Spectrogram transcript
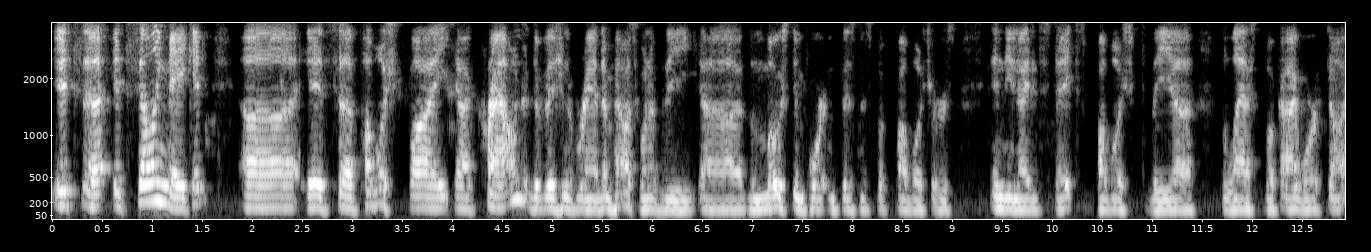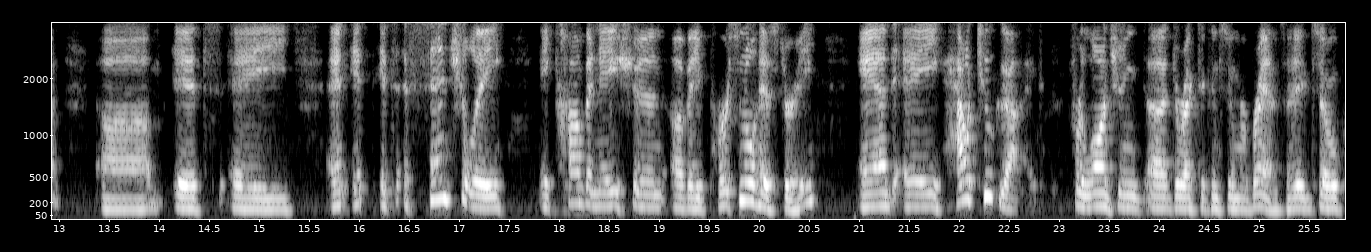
it's uh, it's selling naked. Uh, it's uh, published by uh, Crown, a division of Random House, one of the uh, the most important business book publishers in the United States. Published the uh, the last book I worked on. Um, it's a and it, it's essentially a combination of a personal history and a how-to guide for launching uh, direct-to-consumer brands. So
